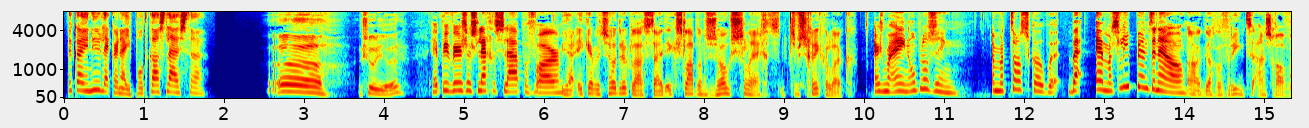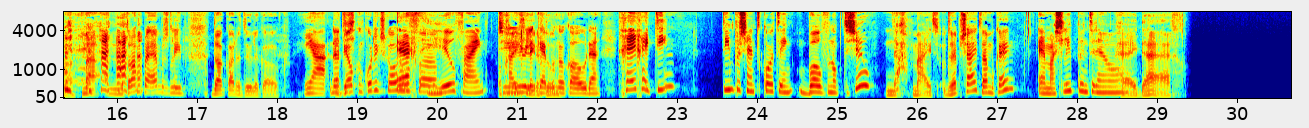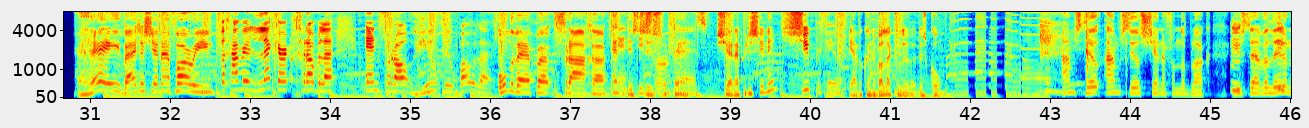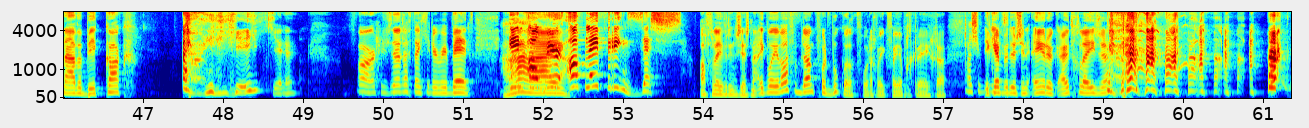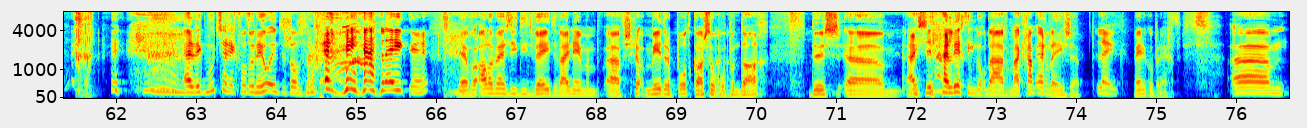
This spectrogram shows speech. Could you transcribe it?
dan kan je nu lekker naar je podcast luisteren. Oh, sorry hoor. Heb je weer zo slecht geslapen, Var? Ja, ik heb het zo druk de laatste tijd. Ik slaap dan zo slecht. Het is verschrikkelijk. Er is maar één oplossing. Een matras kopen bij emmasleep.nl. Oh, ik dacht een vriend aanschaffen. maar een matras bij Amazon Sleep, dat kan natuurlijk ook. Ja, dat heb je is ook een kortingscode? echt of, eh? heel fijn. Tuurlijk heb ik een code. GG10, 10% korting bovenop de sale. Nou, meid. Op de website, waar moet ik heen? emmasleep.nl. Hey, dag. Hey, wij zijn Shanna en Fari. We gaan weer lekker grabbelen en vooral heel veel babbelen. Onderwerpen, vragen en, En dit this is or voor that. Sharon, heb je er zin in? Superveel. Ja, we kunnen wel lekker lullen, dus kom. I'm still, I'm still Shannon from the block. Used to have a little, now I have a big cock. Jeetje. Var, gezellig dat je er weer bent. Hi. In alweer aflevering 6. Aflevering 6. Nou, ik wil je wel even bedanken voor het boek wat ik vorige week van je heb gekregen. Ik heb het dus in één ruk uitgelezen. en ik moet zeggen, ik vond het een heel interessant verhaal. ja, leuk hè? Nee, voor alle mensen die het niet weten, wij nemen eh, meerdere podcasts op op een dag. Dus ehm, hij, hij ligt hier nog naast maar ik ga hem echt lezen. Leuk. Meen ik oprecht. Ehm,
